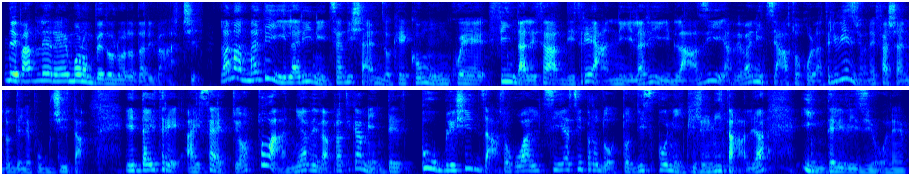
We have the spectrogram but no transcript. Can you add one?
Ne parleremo, non vedo l'ora di arrivarci. La mamma di Hilary inizia dicendo che comunque fin dall'età di tre anni Hilary Blasi aveva iniziato con la televisione facendo delle pubblicità e dai 3 ai 7-8 anni aveva praticamente pubblicizzato qualsiasi prodotto disponibile in Italia in televisione.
